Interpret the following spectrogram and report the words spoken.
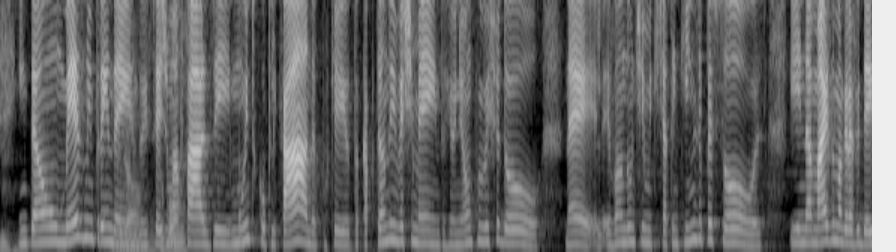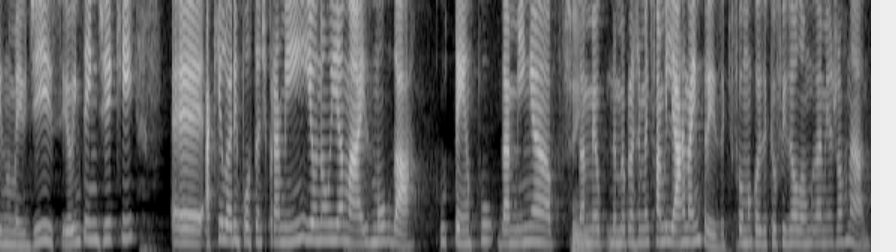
Uhum. Então, mesmo empreendendo Legal, e seja uma fase muito complicada, porque eu estou captando investimento, reunião com o investidor, né, levando um time que já tem 15 pessoas, e ainda mais uma gravidez no meio disso, eu entendi que é, aquilo era importante para mim e eu não ia mais moldar o tempo da minha, da meu, do meu planejamento familiar na empresa, que foi uma coisa que eu fiz ao longo da minha jornada.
